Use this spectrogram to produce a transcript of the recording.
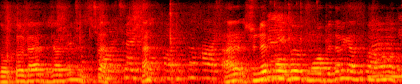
Doktor gayet güzel değil mi? Süper. Çok Ha? harika, harika. Yani sünnet mi oldu, muhabbete mi geldik ben anlamadım.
